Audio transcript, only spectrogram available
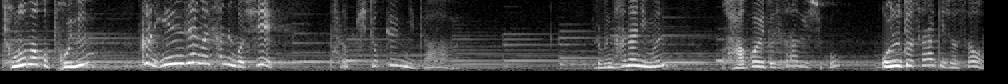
경험하고 보는 그런 인생을 사는 것이 바로 기독교입니다. 여러분, 하나님은 과거에도 살아계시고 오늘도 살아계셔서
